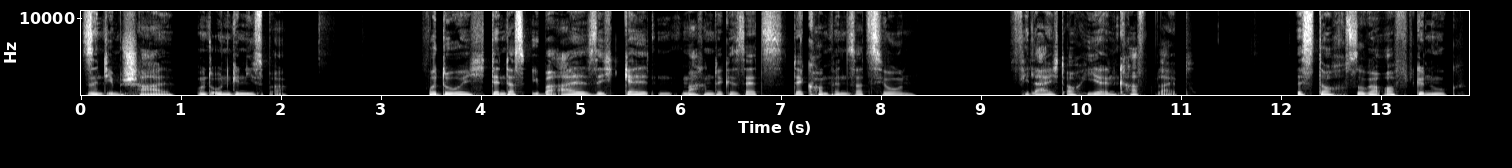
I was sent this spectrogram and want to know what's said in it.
sind ihm schal und ungenießbar. Wodurch denn das überall sich geltend machende Gesetz der Kompensation vielleicht auch hier in Kraft bleibt, ist doch sogar oft genug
